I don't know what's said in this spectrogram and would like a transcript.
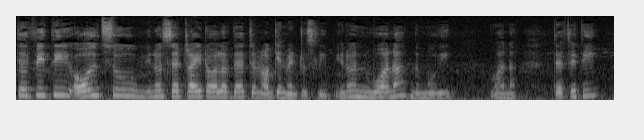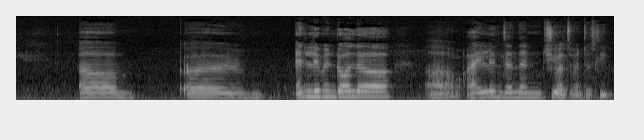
Te Fiti also, you know, set right all of that and again went to sleep. You know, in Moana, the movie Moana, Te Fiti, um, uh, in dollar uh, islands, and then she also went to sleep.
